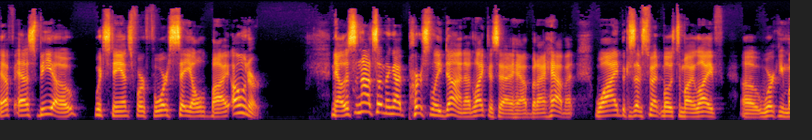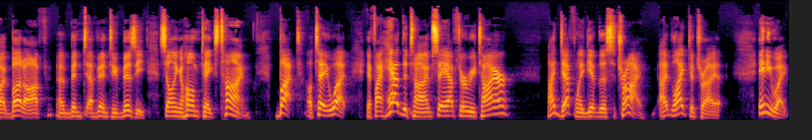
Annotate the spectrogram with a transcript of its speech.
F S B O, which stands for for sale by owner. Now, this is not something I've personally done. I'd like to say I have, but I haven't. Why? Because I've spent most of my life uh, working my butt off. I've been, I've been too busy. Selling a home takes time. But I'll tell you what, if I had the time, say after I retire, I'd definitely give this a try. I'd like to try it. Anyway,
